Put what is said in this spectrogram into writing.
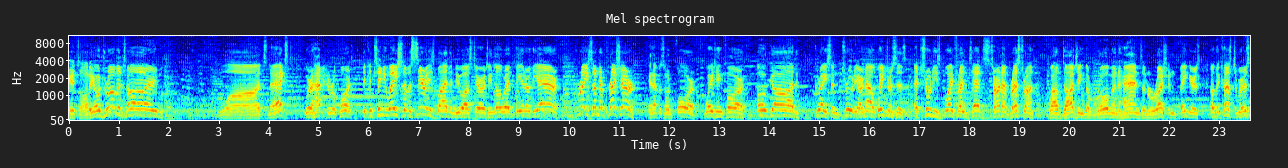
It's audio drama time. What's next? We're happy to report the continuation of a series by the new austerity low rent theater of the air, Grace Under Pressure. In episode 4, Waiting for Oh God. Grace and Trudy are now waitresses at Trudy's boyfriend Ted's startup restaurant. While dodging the Roman hands and Russian fingers of the customers,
